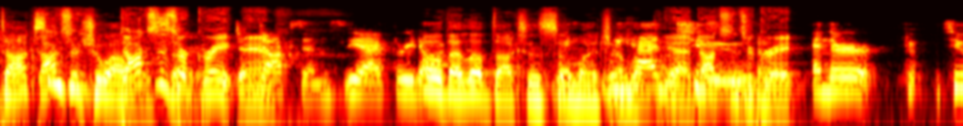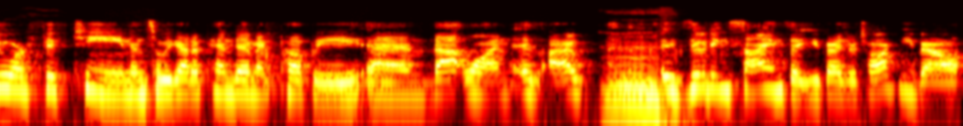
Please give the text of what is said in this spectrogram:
Dachshunds, or chihuahuas? Dachshunds Sorry. are great, man. dachshunds. Yeah, I have three Oh, dogs. I love dachshunds so We- much. we I had- Yeah, two. dachshunds are great. and they're two are 15 and so we got a pandemic puppy and that one is I Mm. exhibiting signs that you guys are talking about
